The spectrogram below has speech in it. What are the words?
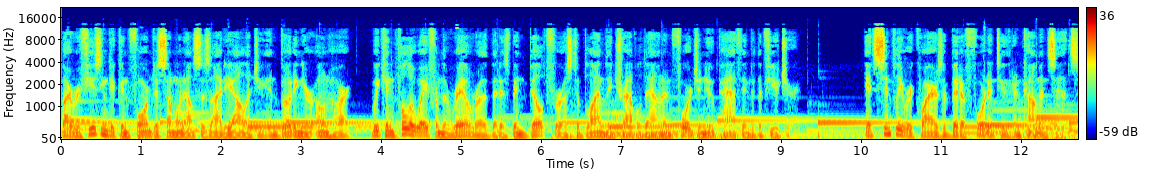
By refusing to conform to someone else's ideology and voting your own heart, we can pull away from the railroad that has been built for us to blindly travel down and forge a new path into the future. It simply requires a bit of fortitude and common sense.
